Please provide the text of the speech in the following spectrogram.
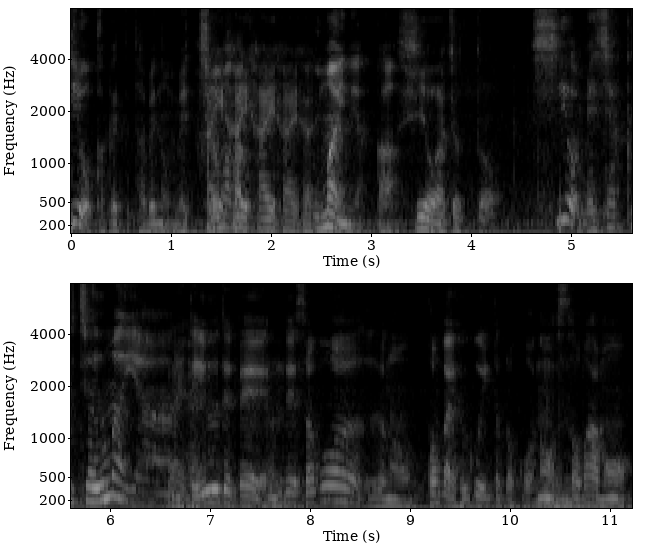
塩かけて食べるのめっちゃうまかっはいはいはいはいはい。うまいねやんか。塩はちょっと。塩めちゃくちゃうまいやんって言うてて、はいはいでそこその今回福井行ったとこのそばも、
